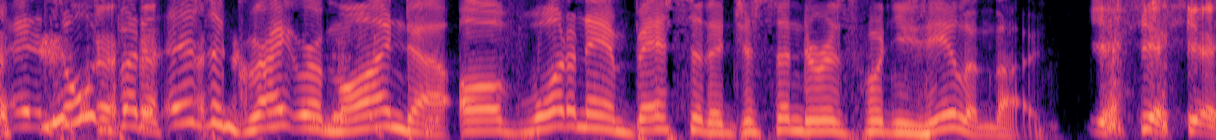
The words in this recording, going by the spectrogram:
it's also, but it is a great reminder of what an ambassador Jacinda is for New Zealand, though. yeah, yeah, yeah,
